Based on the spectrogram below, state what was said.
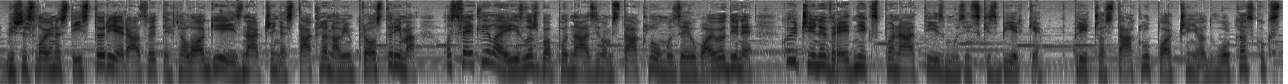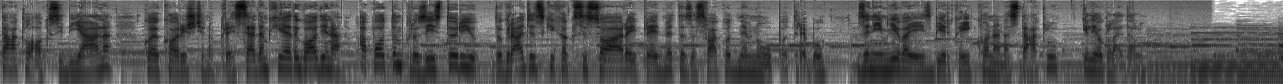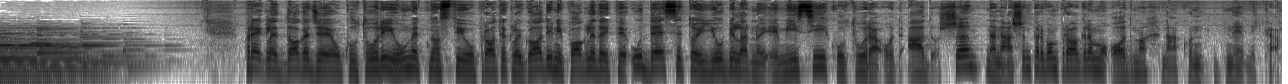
Višeslojnost istorije, razvoj tehnologije i značenja stakla na ovim prostorima osvetlila je izložba pod nazivom Staklo u Muzeju Vojvodine, koju čine vredni eksponati iz muzejske zbirke. Priča o staklu počinje od vulkanskog stakla oksidijana koje je korišćeno pre 7000 godina, a potom kroz istoriju do građanskih aksesoara i predmeta za svakodnevnu upotrebu. Zanimljiva je izbirka ikona na staklu ili ogledalu. Pregled događaja u kulturi i umetnosti u protekloj godini pogledajte u desetoj jubilarnoj emisiji Kultura od A do Š na našem prvom programu odmah nakon dnevnika.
